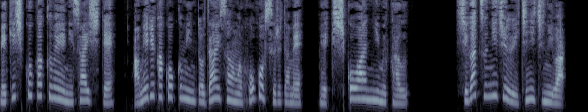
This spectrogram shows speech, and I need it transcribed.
メキシコ革命に際してアメリカ国民と財産を保護するためメキシコ湾に向かう。4月21日には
